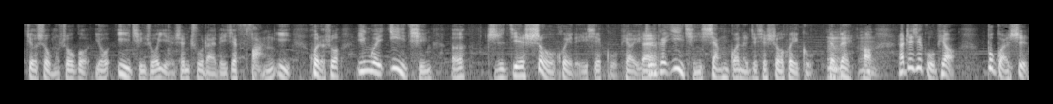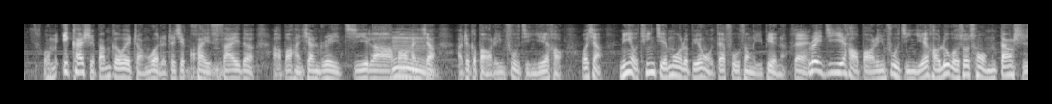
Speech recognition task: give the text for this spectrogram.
就是我们说过由疫情所衍生出来的一些防疫，或者说因为疫情而。直接受惠的一些股票，也就是跟疫情相关的这些受惠股，对，对不对？好、嗯。嗯哦，那这些股票，不管是我们一开始帮各位掌握的这些快塞的啊，包含像瑞基啦，包含像啊这个宝林富锦也好，我想你有听节目了，不用我再附送一遍了。对，瑞基也好，宝林富锦也好，如果说从我们当时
